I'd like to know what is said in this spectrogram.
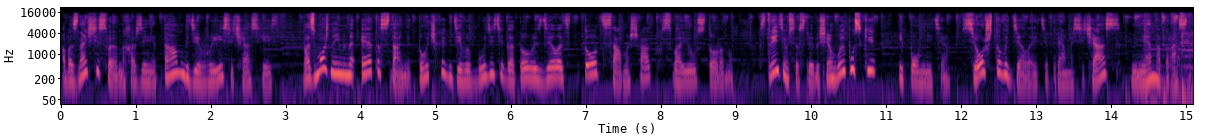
Обозначьте свое нахождение там, где вы сейчас есть. Возможно, именно это станет точкой, где вы будете готовы сделать тот самый шаг в свою сторону – Встретимся в следующем выпуске и помните, все, что вы делаете прямо сейчас, не напрасно.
